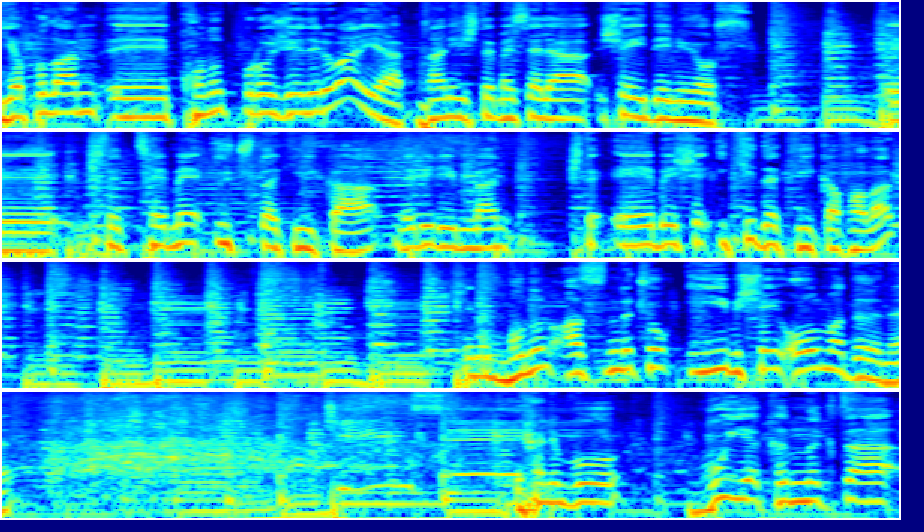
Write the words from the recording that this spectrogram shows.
yapılan e, konut projeleri var ya hani işte mesela şey deniyor e, işte teme 3 dakika ne bileyim ben işte E5'e 2 dakika falan. Şimdi bunun aslında çok iyi bir şey olmadığını yani bu bu yakınlıkta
